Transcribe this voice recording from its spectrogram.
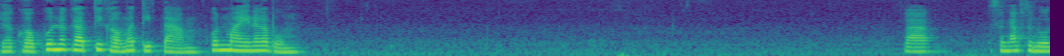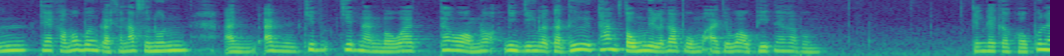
ก็ขอบคุณนะครับที่เขามาติดตามคนใหม่นะครับผมฝากสนับสนุนแค่เขามาเบิ่งกับสนับสนุน อันอันคลิปคลิปนั้นบอกว่าทางอ้อมเนาะจริงๆแล้วก็คือทางตรงนี่แหละครับผมอาจจะว่าผิดนะครับผมจังใดก็ขอบคุณห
